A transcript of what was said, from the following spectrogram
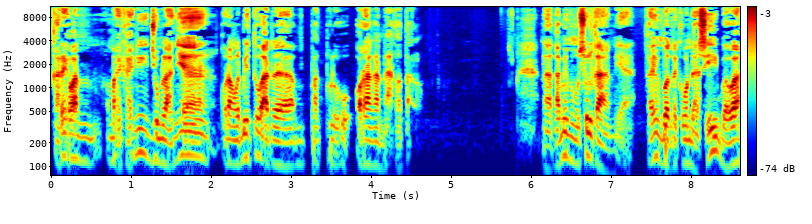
karyawan mereka ini jumlahnya kurang lebih itu ada 40 orangan lah total. Nah kami mengusulkan ya, kami membuat rekomendasi bahwa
